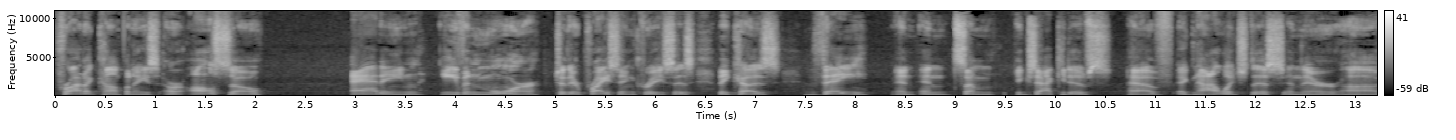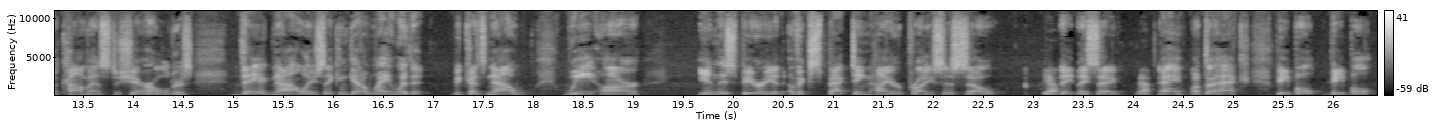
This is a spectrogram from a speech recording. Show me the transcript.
product companies are also adding even more to their price increases because they and and some executives have acknowledged this in their uh, comments to shareholders. They acknowledge they can get away with it because now we are in this period of expecting higher prices. So they, they say, hey, what the heck? People people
